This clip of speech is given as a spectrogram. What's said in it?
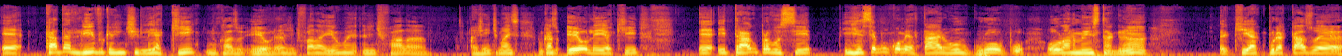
É, cada livro que a gente lê aqui, no caso eu, né? A gente fala eu, mas a gente fala a gente, mas no caso eu leio aqui é, e trago para você e recebo um comentário ou um grupo ou lá no meu Instagram é, que é, por acaso é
